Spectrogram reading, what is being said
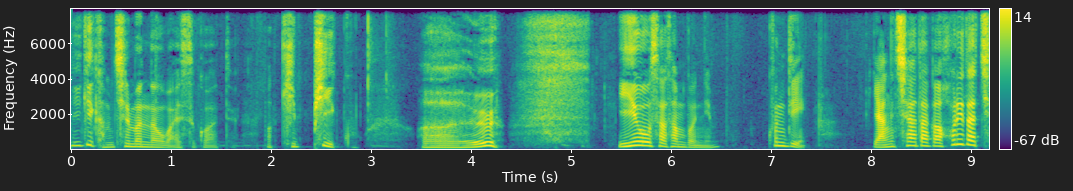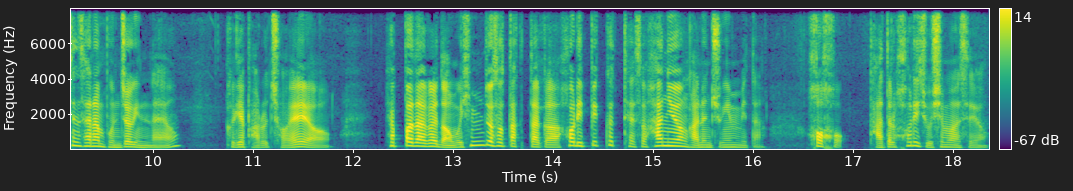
되게 감칠맛 나고 맛있을 것 같아요. 막 깊이 있고. 아유. 2543번님, 쿤디, 양치하다가 허리 다친 사람 본 적 있나요? 그게 바로 저예요. 혓바닥을 너무 힘줘서 닦다가 허리 삐끗해서 한의원 가는 중입니다. 허허, 다들 허리 조심하세요.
